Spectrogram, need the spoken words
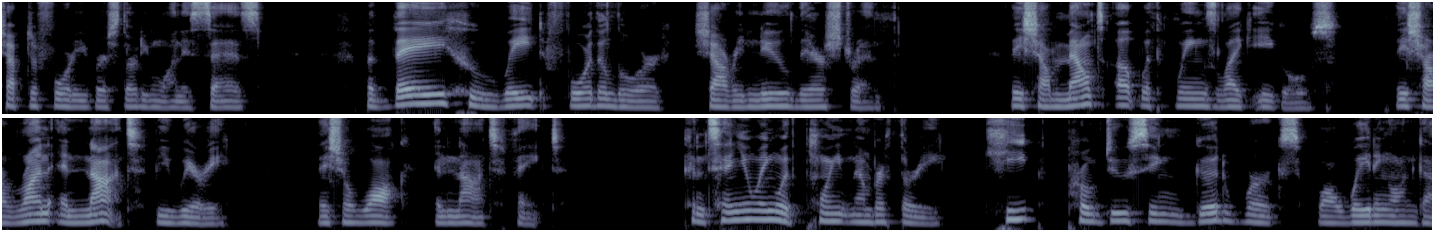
chapter 40, verse 31, it says, But they who wait for the Lord shall renew their strength. They shall mount up with wings like eagles. They shall run and not be weary. They shall walk and not faint. Continuing with point number three keep producing good works while waiting on God.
